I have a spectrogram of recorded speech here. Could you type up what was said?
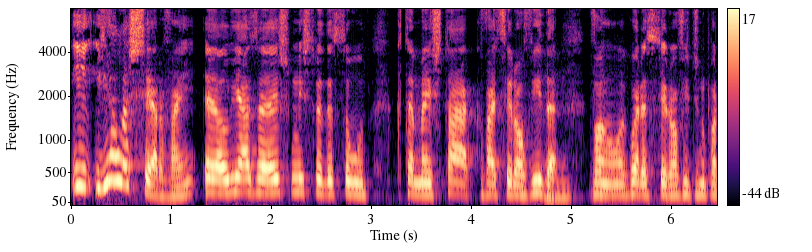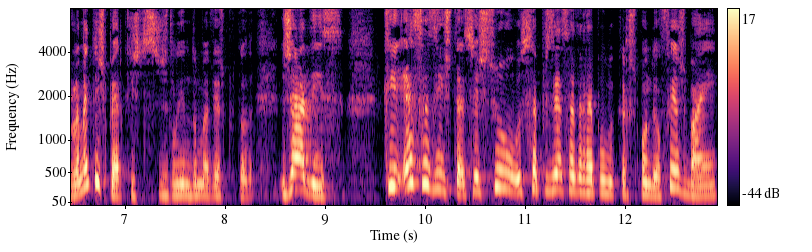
E, e elas servem, aliás, a ex-ministra da Saúde, que também está, que vai ser ouvida, uhum. vão agora ser ouvidos no Parlamento, e espero que isto se deslinde de uma vez por todas, já disse que essas instâncias, se, se a Presidência da República respondeu, fez bem,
